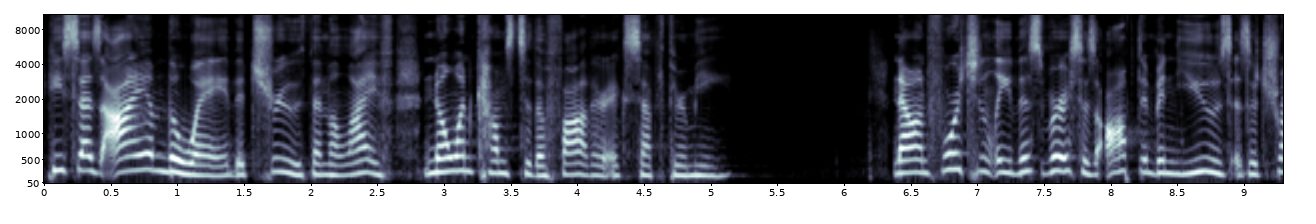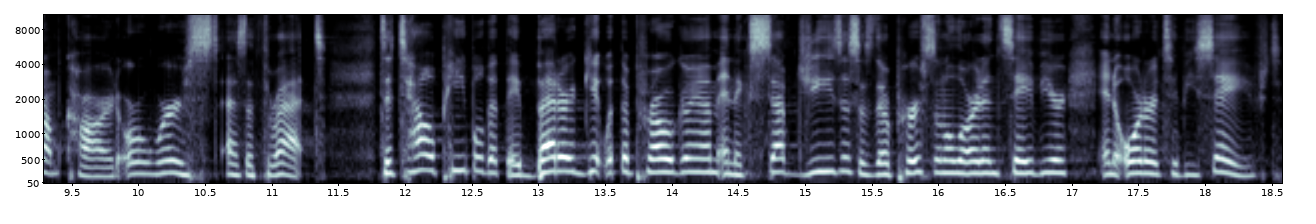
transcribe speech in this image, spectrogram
He says, I am the way, the truth, and the life. No one comes to the Father except through me. Now, unfortunately, this verse has often been used as a trump card or worse, as a threat to tell people that they better get with the program and accept Jesus as their personal Lord and Savior in order to be saved.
